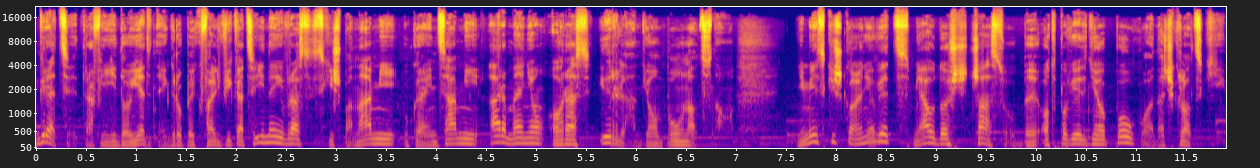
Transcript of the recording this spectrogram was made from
Grecy trafili do jednej grupy kwalifikacyjnej wraz z Hiszpanami, Ukraińcami, Armenią oraz Irlandią Północną. Niemiecki szkoleniowiec miał dość czasu, by odpowiednio poukładać klocki,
